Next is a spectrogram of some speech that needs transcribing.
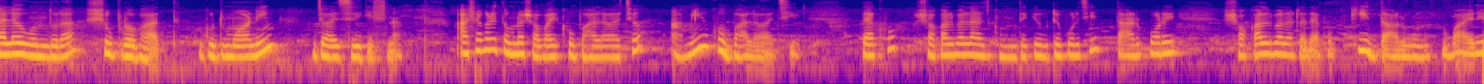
হ্যালো বন্ধুরা, সুপ্রভাত। গুড মর্নিং, জয় শ্রীকৃষ্ণা। আশা করি তোমরা সবাই খুব ভালো আছো, আমিও খুব ভালো আছি। দেখো, সকালবেলা আজ ঘুম থেকে উঠে পড়েছি, তারপরে সকালবেলাটা দেখো কি দারুণ। বাইরে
